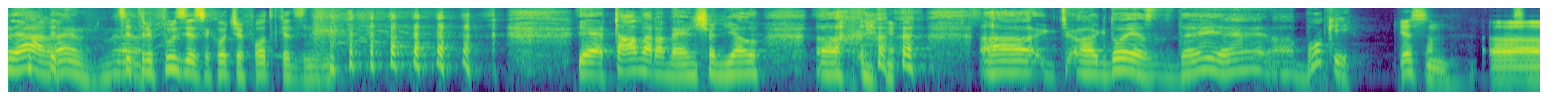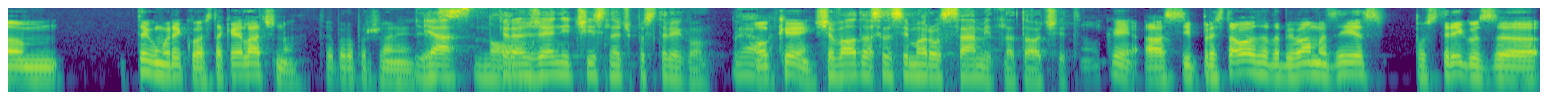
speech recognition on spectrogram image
Ja, ne vem. Ja. Centrifuzija se hoče fotkati z njim. je Tamara menšan, uh, uh, kdo je zdaj? Je, uh, Boki. Jaz sem. Um, Tega bom rekel, sta kaj lačna? To je prvo vprašanje. Ja, Jaz, no. ker anženi čist neč postregel. Ja. Okay. Še vodo sem si moral samit natočiti. Okay. A si predstavljate, da bi vam zdaj jaz postregel z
